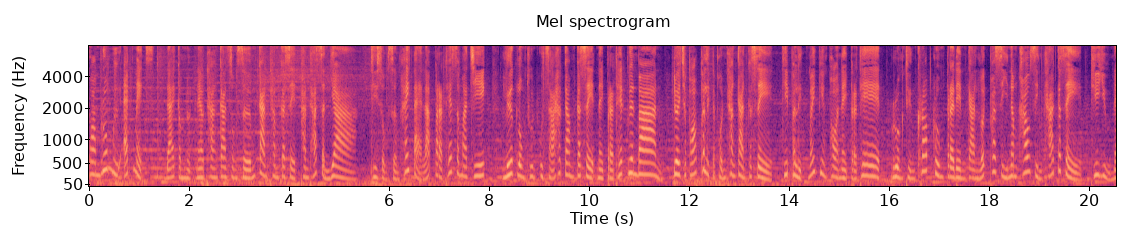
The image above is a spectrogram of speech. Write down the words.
ความร่วมมือ ACMEX ได้กำหนดแนวทางการส่งเสริมการทำเกษตรพันธสัญญา ที่ส่งเสริมให้แต่ละประเทศสมาชิก เลือกลงทุนอุตสาหกรรมเกษตรในประเทศเพื่อนบ้าน โดยเฉพาะผลิตผลทางการเกษตร ที่ผลิตไม่เพียงพอในประเทศ รวมถึงครอบคลุมประเด็นการลดภาษีนำเข้าสินค้าเกษตร ที่อยู่ใน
